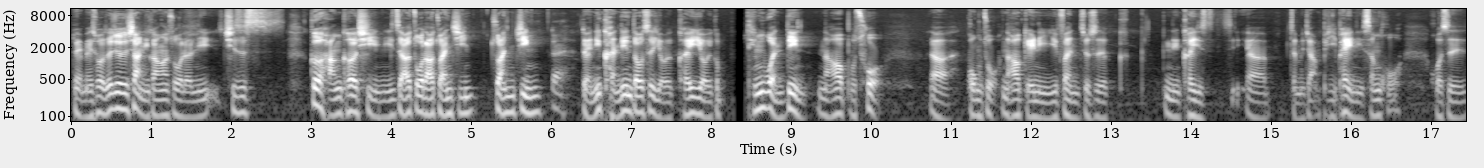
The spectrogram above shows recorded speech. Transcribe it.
对，没错，这就是像你刚刚说的，你其实各行科系，你只要做到专精，专精，对，对你肯定都是有可以有一个挺稳定，然后不错呃工作，然后给你一份就是。你可以呃怎么讲匹配你生活，或是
